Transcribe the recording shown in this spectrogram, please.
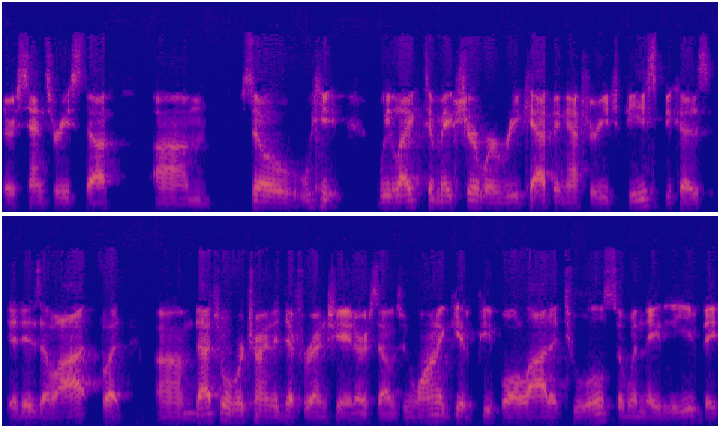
there's sensory stuff. Um, so we we like to make sure we're recapping after each piece because it is a lot. But um, that's what we're trying to differentiate ourselves. We want to give people a lot of tools so when they leave, they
